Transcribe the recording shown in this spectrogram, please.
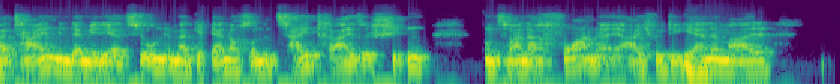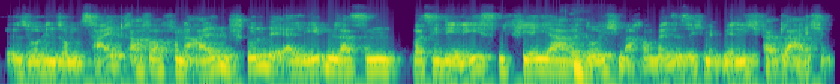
Parteien in der Mediation immer gerne auf so eine Zeitreise schicken, und zwar nach vorne. Ja, ich würde die mhm. gerne mal so in so einem Zeitraffer von einer halben Stunde erleben lassen, was sie die nächsten vier Jahre ja. durchmachen, wenn sie sich mit mir nicht vergleichen.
